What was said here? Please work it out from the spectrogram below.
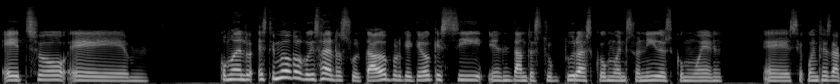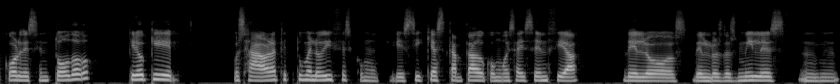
hecho, em, como estoy muy orgullosa del resultado porque creo que sí, en tanto estructuras como en sonidos, como en eh, secuencias de acordes, en todo, creo que, o sea, ahora que tú me lo dices, como que sí que has captado como esa esencia de los, de los 2000 en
